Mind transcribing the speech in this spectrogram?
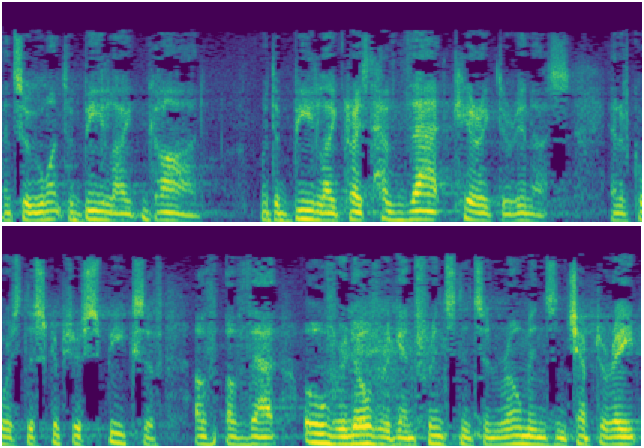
And so we want to be like God, we want to be like Christ, have that character in us. And of course, the scripture speaks of, of, of that over and over again. For instance, in Romans in chapter 8,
